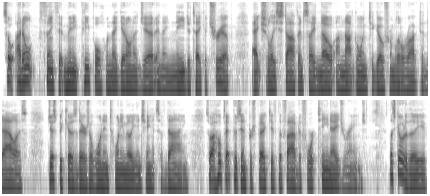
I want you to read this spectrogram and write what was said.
So I don't think that many people, when they get on a jet and they need to take a trip, actually stop and say, no, I'm not going to go from Little Rock to Dallas just because there's a 1 in 20 million chance of dying. So I hope that puts in perspective the 5 to 14 age range. Let's go to the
